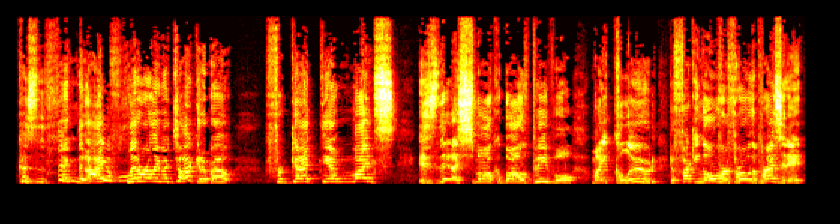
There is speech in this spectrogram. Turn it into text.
Because the thing that I have literally been talking about for goddamn months is that a small cabal of people might collude to fucking overthrow the president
